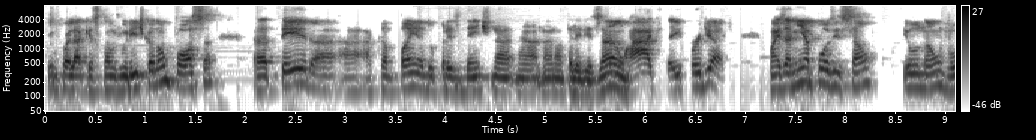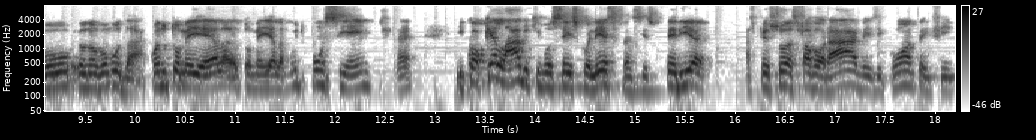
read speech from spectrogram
tem que olhar a questão jurídica, eu não possa uh, ter a, a, campanha do presidente na, na, na, televisão, rádio, daí por diante. Mas a minha posição eu não vou eu não vou mudar. Quando tomei ela, eu tomei ela muito consciente, né? E qualquer lado que você escolhesse, Francisco, teria as pessoas favoráveis e contra, enfim.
